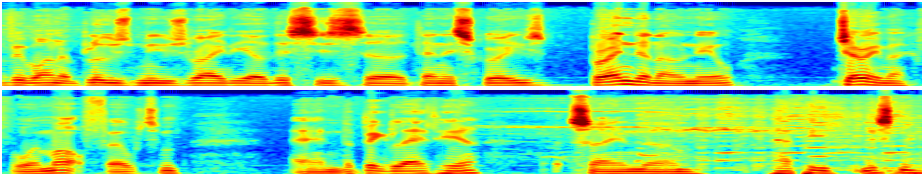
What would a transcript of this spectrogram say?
Everyone at Blues Muse Radio. This is uh, Dennis Greaves, Brendan O'Neill, Jerry McAvoy, Mark Feltham, and the big lad here saying um, happy listening.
